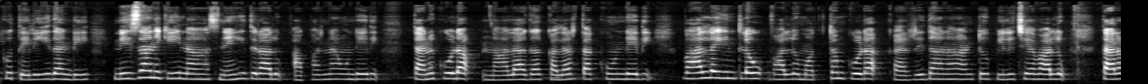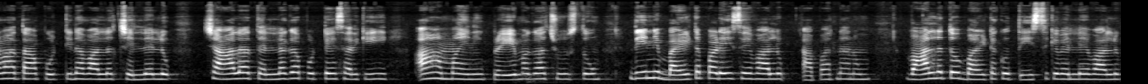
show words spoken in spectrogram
మీకు తెలియదండి. నిజానికి నా స్నేహితురాలు అపర్ణ ఉండేది. తను కూడా నాలాగా కలర్ తక్కువ ఉండేది. వాళ్ళ ఇంట్లో వాళ్ళు మొత్తం కూడా కర్రీదానా అంటూ పిలిచేవాళ్ళు. తర్వాత పుట్టిన వాళ్ళ చెల్లెళ్ళు చాలా తెల్లగా పుట్టేసరికి ఆ అమ్మాయిని ప్రేమగా చూస్తూ దీన్ని బయటపడేసేవాళ్ళు అపర్ణను వాళ్ళతో బయటకు తీసుకువెళ్ళే వాళ్ళు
